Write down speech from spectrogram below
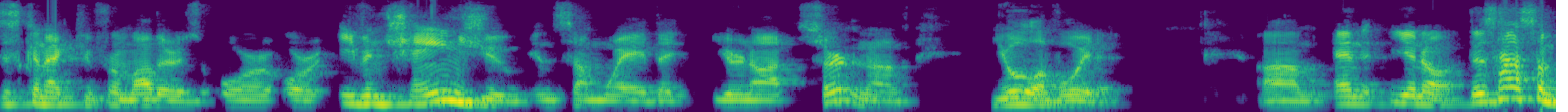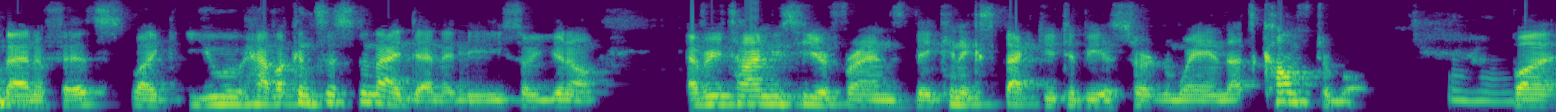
disconnect you from others or or even change you in some way that you're not certain of you'll avoid it. Um, and you know this has some benefits. Like you have a consistent identity. So you know every time you see your friends they can expect you to be a certain way and that's comfortable Mhm. but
